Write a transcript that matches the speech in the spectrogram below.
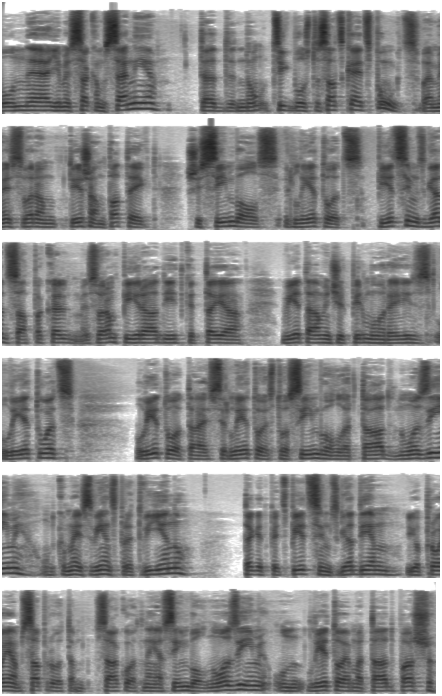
Un, e, ja mēs sakam senie, tad nu, cik būs tas atskaites punkts? Vai mēs varam tiešām pateikt, šis simbols ir lietots 500 gadus atpakaļ, mēs varam pierādīt, ka tajā vietā viņš ir pirmo reizi lietots. Lietotājs ir lietojis to simbolu ar tādu nozīmi, un ka mēs viens pret vienu tagad, pēc 500 gadiem, joprojām saprotam sākotnējā simbola nozīmi un lietojam ar tādu pašu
